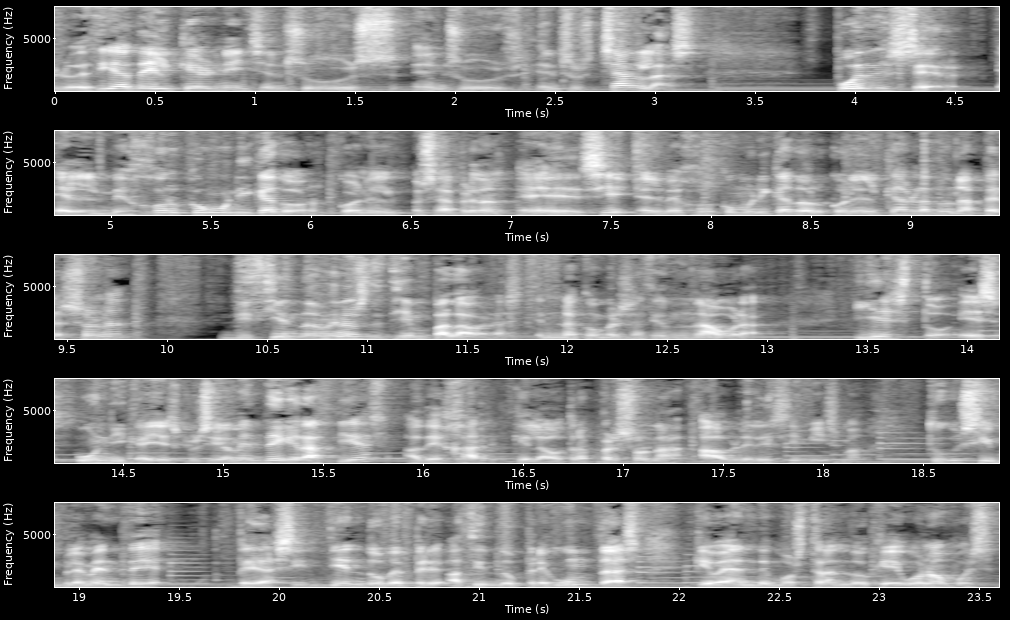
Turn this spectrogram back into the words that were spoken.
Lo decía Dale Carnage en sus, en sus, en sus charlas. Puede ser el mejor comunicador con el. O sea, perdón, eh, sí, el mejor comunicador con el que habla de una persona diciendo menos de 100 palabras en una conversación de una hora. Y esto es única y exclusivamente gracias a dejar que la otra persona hable de sí misma. Tú simplemente ve asintiendo, ve haciendo preguntas que vayan demostrando que, bueno, pues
